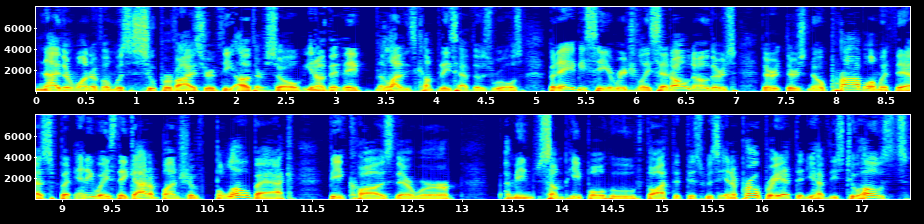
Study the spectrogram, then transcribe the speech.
neither one of them was a supervisor of the other. So you know they, they, a lot of these companies have those rules. But ABC originally said, "Oh no, there's there, there's no problem with this." But anyways, they got a bunch of blowback because there were. I mean, some people who thought that this was inappropriate, that you have these two hosts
